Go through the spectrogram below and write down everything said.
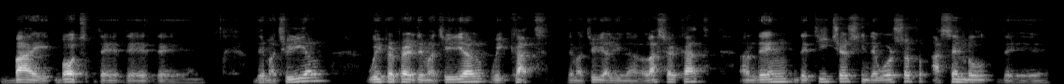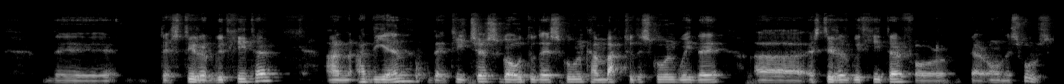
by bought the the, the, the material we prepare the material, we cut the material in a laser cut, and then the teachers in the workshop assemble the, the, the stirred with heater, and at the end, the teachers go to the school, come back to the school with the uh, stirrer with heater for their own schools.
